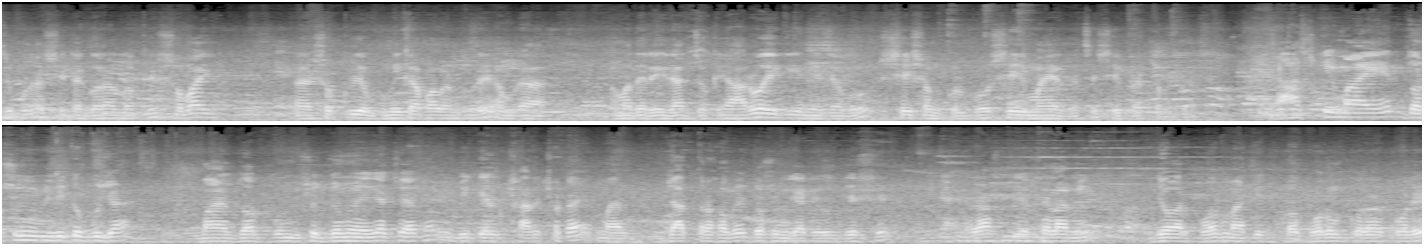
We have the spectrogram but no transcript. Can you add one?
ত্রিপুরা, সেটা গড়ার লক্ষ্যে সবাই সক্রিয় ভূমিকা পালন করে আমরা আমাদের এই রাজ্যকে আরও এগিয়ে নিয়ে যাব। সেই সংকল্প, সেই মায়ের কাছে সেই প্রার্থনা আজকে মায়ের দশমী মিলিত পূজা, মায়ের দর্পণ বিসর্জন হয়ে গেছে এখন, বিকেল সাড়ে ছটায় মায়ের যাত্রা হবে দশমী ঘাটের উদ্দেশ্যে। রাষ্ট্রীয় সেলামি দেওয়ার পর, মাকে বরণ করার পরে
